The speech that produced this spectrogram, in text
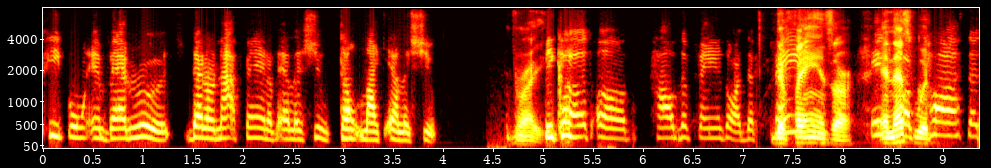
people in Baton Rouge that are not fan of LSU don't like LSU Right. because of how the fans are. The fans, The fans are, and that's what what- caused the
